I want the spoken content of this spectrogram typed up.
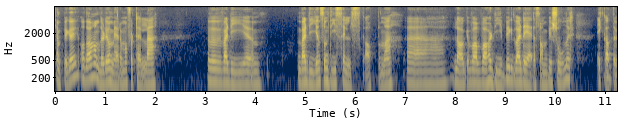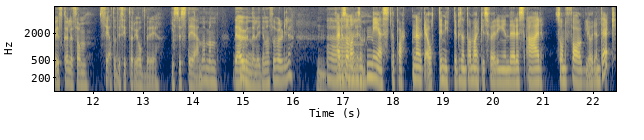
kjempegøy. Og da handler det jo mer om å fortelle verdi, verdien som de selskapene lager. Hva, hva, har de bygd? Hva er deres ambisjoner? Ikke at vi skal liksom se at de sitter og jobber i, i systemet, men det er jo mm. underliggende, selvfølgelig. Mm. Er det sånn at liksom mesteparten, 80-90% av markedsføringen deres er sånn faglig orientert?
